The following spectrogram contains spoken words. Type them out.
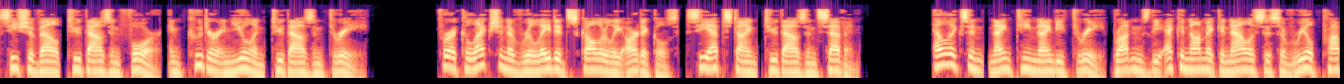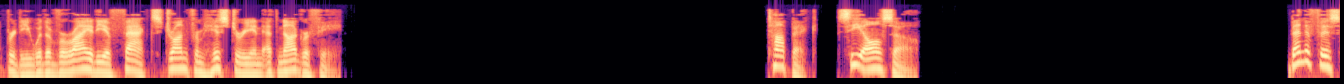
see Shavell 2004 and Cooter and Ulen 2003 for a collection of related scholarly articles see Epstein 2007 Ellickson broadens the economic analysis of real property with a variety of facts drawn from history and ethnography. See also Benefice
